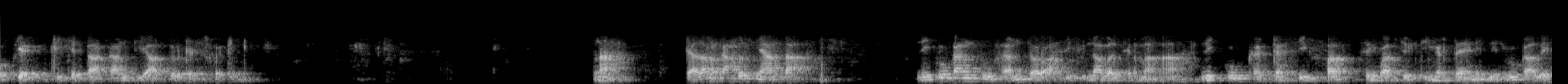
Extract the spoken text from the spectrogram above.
objek diciptakan, diatur dan sebagainya. Nah, dalam kasus nyata, niku kan Tuhan cara ahli sunnah wal jamaah, niku gadah sifat sing wajib di ngerteni, niku kali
